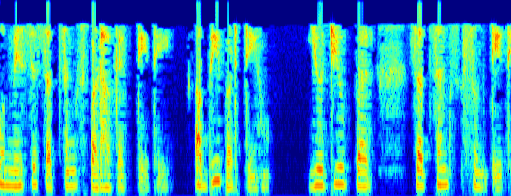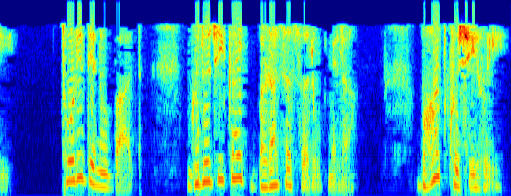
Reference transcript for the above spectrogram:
उनमें से सत्संग पढ़ा करती थी। अब भी पढ़ती हूँ। यूट्यूब पर सत्संग सुनती थी। थोड़े दिनों बाद गुरु जी का एक बड़ा सा स्वरूप मिला। बहुत खुशी हुई।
